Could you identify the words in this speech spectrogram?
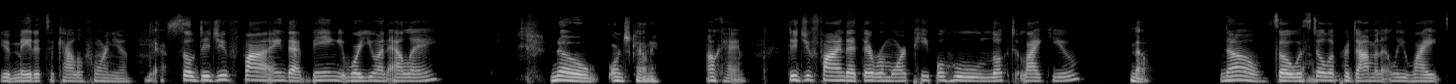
You made it to California. Yes. So, did you find that being, were you in LA? No, Orange County. Okay. Did you find that there were more people who looked like you? No. No. So it was still a predominantly white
